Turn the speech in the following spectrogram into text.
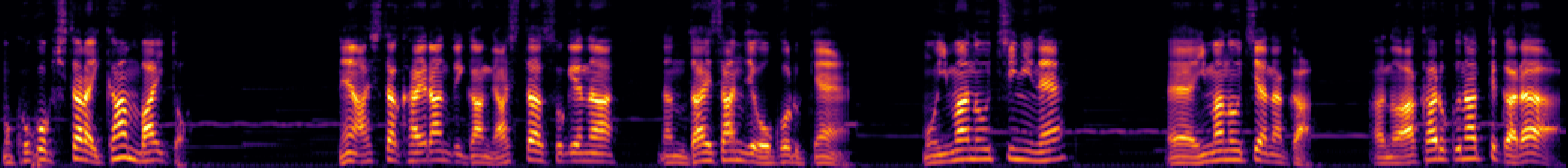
もうここ来たらいかんばいと。ね、明日帰らんといかんけん。明日そげな、あの大惨事が起こるけん。もう今のうちにね、えー、今のうちやなんか、あの、明るくなってから、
